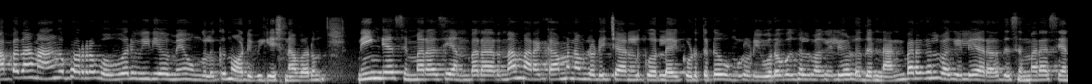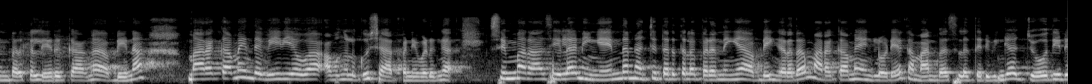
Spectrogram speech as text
அப்போ தான் நாங்கள் போடுற ஒவ்வொரு வீடியோவுமே உங்களுக்கு நோட்டிஃபிகேஷனாக வரும். நீங்கள் சிம்மராசி அன்பராக இருந்தால் மறக்காமல் நம்மளுடைய சேனலுக்கு ஒரு லைக் கொடுத்துட்டு உங்களுடைய உறவுகள் வகையிலையோ அல்லது நண்பர்கள் வகையிலையோ யாராவது சிம்மராசி அன்பர்கள் இருக்காங்க அப்படின்னா மறக்காமல் இந்த வீடியோவை அவங்களுக்கும் ஷேர் பண்ணி விடுங்க. சிம்ம ராசியில் நீங்கள் எந்த நட்சத்திரத்தில் பிறந்தீங்க அப்படிங்கிறத மறக்காமல் எங்களுடைய கமெண்ட் பாக்ஸில் தெரிவிங்க. ஜோதிட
